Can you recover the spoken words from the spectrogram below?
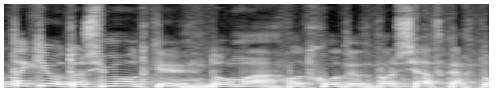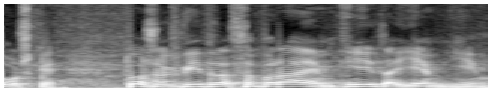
Вот такие вот ошметки дома, отходы с борща с картошкой. Тоже в відра собираем и даем им.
